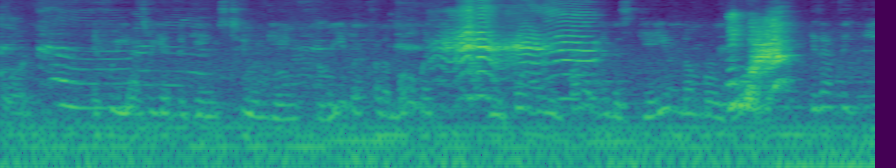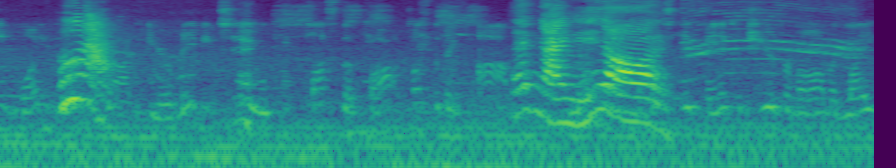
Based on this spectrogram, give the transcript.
for. If we as we get to games two and game three, but for the moment, the opponent in front of him is game number one. He'd have to eat one shot here, maybe two, plus the pop, plus the big pop. hết ngày nghỉ rồi Advantage here for Mohamed Light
